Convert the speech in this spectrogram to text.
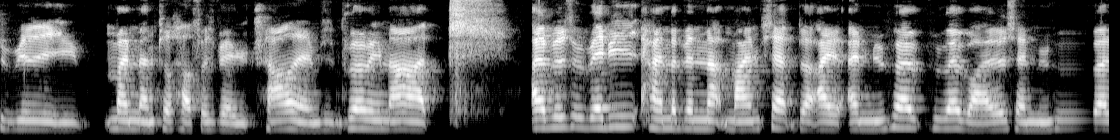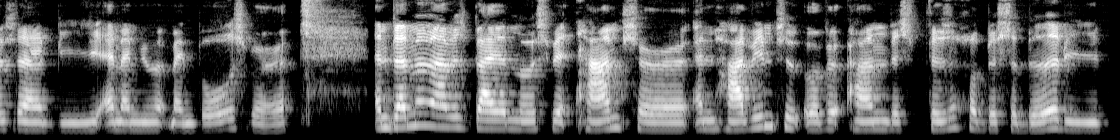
to really, my mental health was very challenged. Growing up, I was already kind of in that mindset that I, I knew who I, who I was, I knew who I was going to be, and I knew what my goals were. And then when I was diagnosed with cancer and having to overcome this physical disability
